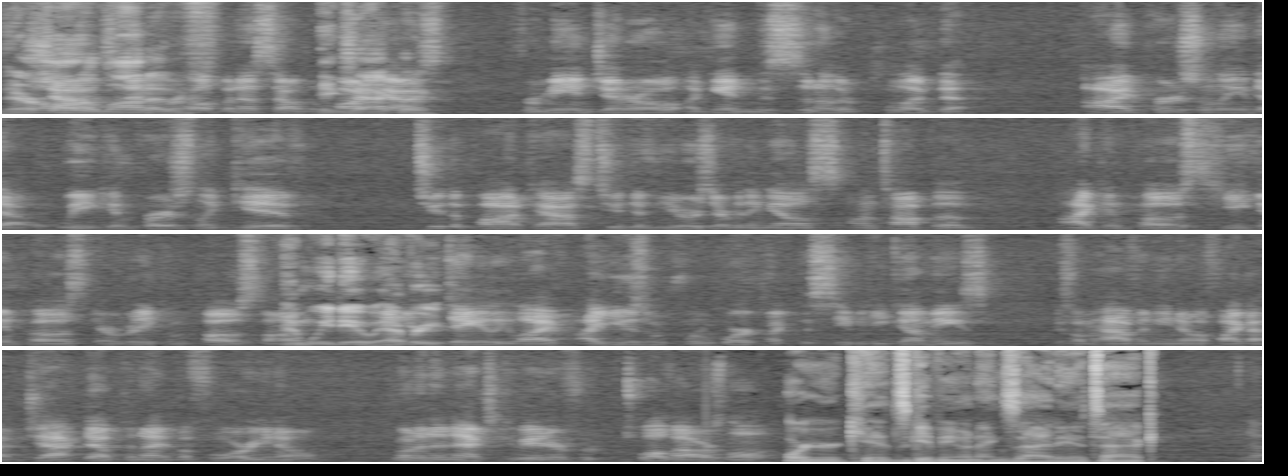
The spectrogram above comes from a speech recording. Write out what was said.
There shout are a out to lot them for helping us out with the Exactly. podcast. For me in general, again, this is another plug that I personally, that we can personally give to the podcast, to the viewers, everything else, on top of I can post, he can post, everybody can post on And we do, every- daily life. I use them for work, like the CBD gummies. If I'm having, you know, if I got jacked up the night before, you know, running an excavator for 12 hours long. or your kids give you an anxiety attack. No,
